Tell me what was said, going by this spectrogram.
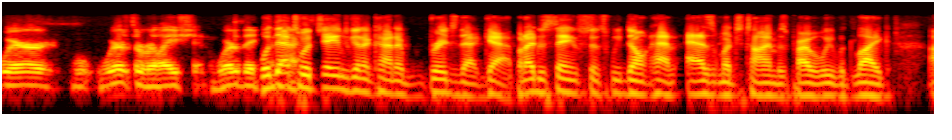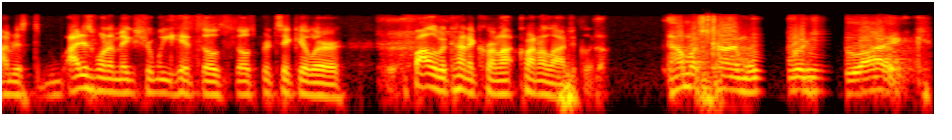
where where's the relation, where they? Well, that's what James going to kind of bridge that gap. But I'm just saying, since we don't have as much time as probably we would like, I'm just I just want to make sure we hit those those particular follow it kind of chrono- chronologically. How much time would you like?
